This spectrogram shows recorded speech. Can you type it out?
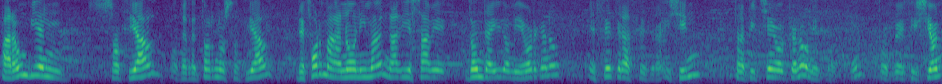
para un bien social o de retorno social, de forma anónima, nadie sabe dónde ha ido mi órgano, etcétera, etcétera, y sin trapicheo económico, ¿eh? por decisión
